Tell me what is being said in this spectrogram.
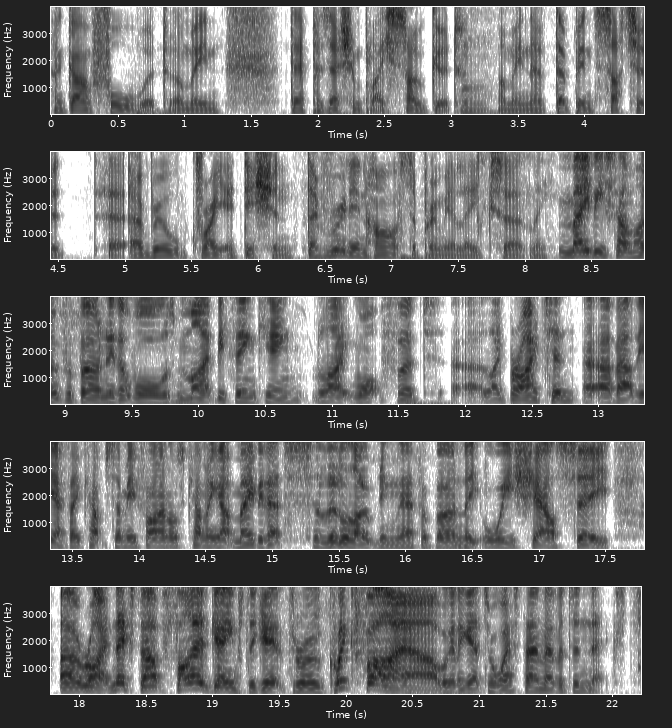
And going forward, I mean, their possession play is so good. Mm. I mean, they've, they've been such a, a a real great addition. They've really enhanced the Premier League, certainly. maybe some hope for Burnley that Wolves might be thinking, like Watford, uh, like Brighton, uh, about the FA Cup semi finals coming up. Maybe that's a little opening there for Burnley. We shall see. Uh, right, next up, five games to get through. Quick fire. We're going to get to West Ham Everton next.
